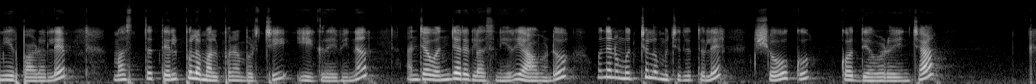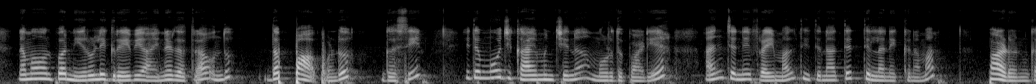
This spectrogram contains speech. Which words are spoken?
ನೀರು ಪಾಡೊಲ್ಲೆ. ಮಸ್ತ್ ತೆಲ್ಪುಲ ಮಲ್ಪನ ಬುಡ್ಚಿ ಈ ಗ್ರೇವಿನ. ಅಂಚ ಒಂಜರೆ ಗ್ಲಾಸ್ ನೀರು ಯಾವಡು ಒಂದೇನು ಮುಚ್ಚಲು ಮುಚ್ಚಿದ ತುಲೆ ಶೋಕು ಕೊದ್ದೆವಡು ಇಂಚ. ನಮ್ಮ ಸ್ವಲ್ಪ ನೀರುಳ್ಳಿ ಗ್ರೇವಿ ಆಯ್ನದ ಹತ್ರ ಒಂದು ದಪ್ಪ ಹಾಕ್ಕೊಂಡು ಗಸಿ. ಇದು ಮೂಜಿ ಕಾಯಿ ಮುಂಚಿನ ಮುರಿದು ಪಾಡ್ಯೆ. ಅಂಚನೆ ಫ್ರೈ ಮಲ್ತಿತ್ತಿನ ತೆತ್ತಿಲ್ಲ ನೆಕ್ಕ ನಮ್ಮ ಪಾಡೊನ್ಗ.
